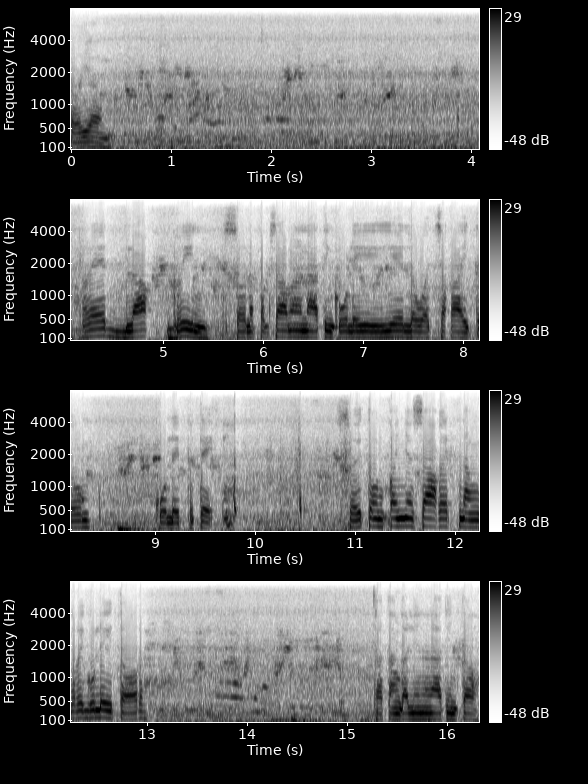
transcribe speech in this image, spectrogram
So yan. Red, black, green. So napagsama na natin kulay yellow at saka itong kulay puti. So itong kanya socket ng regulator tatanggalin na natin to.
